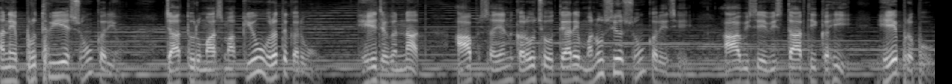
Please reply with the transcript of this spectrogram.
અને પૃથ્વીએ શું કર્યું? ચાતુર્માસમાં ક્યું વ્રત કરવું? હે જગન્નાથ, આપ શયન કરો છો ત્યારે મનુષ્યો શું કરે છે? આ વિશે વિસ્તારથી કહી, હે પ્રભુ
